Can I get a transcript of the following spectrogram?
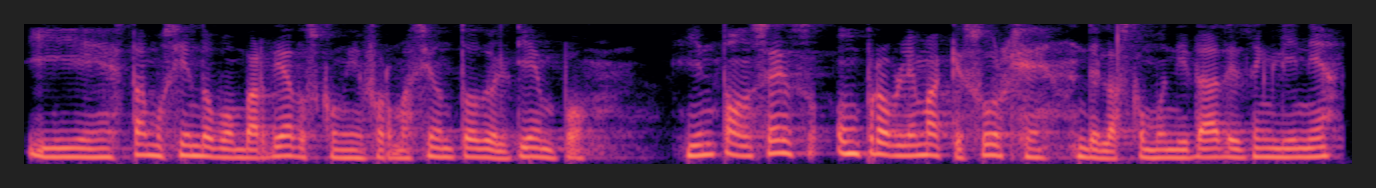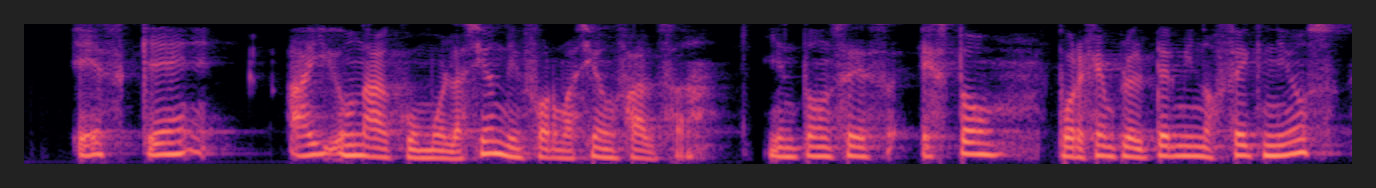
y estamos siendo bombardeados con información todo el tiempo. Y entonces un problema que surge de las comunidades en línea es que hay una acumulación de información falsa. Y entonces esto, por ejemplo, el término fake news,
